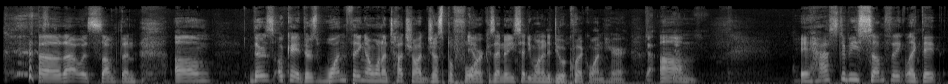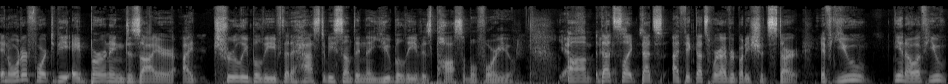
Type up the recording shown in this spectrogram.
uh, that was something. Um, there's okay. There's one thing I want to touch on just before because yeah. I know you said you wanted to do a quick one here. Yeah. Um, yeah. it has to be something like they. In order for it to be a burning desire, I truly believe that it has to be something that you believe is possible for you. Yes. Um, that's yes, like yes. that's. I think that's where everybody should start. If you, you know, if you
